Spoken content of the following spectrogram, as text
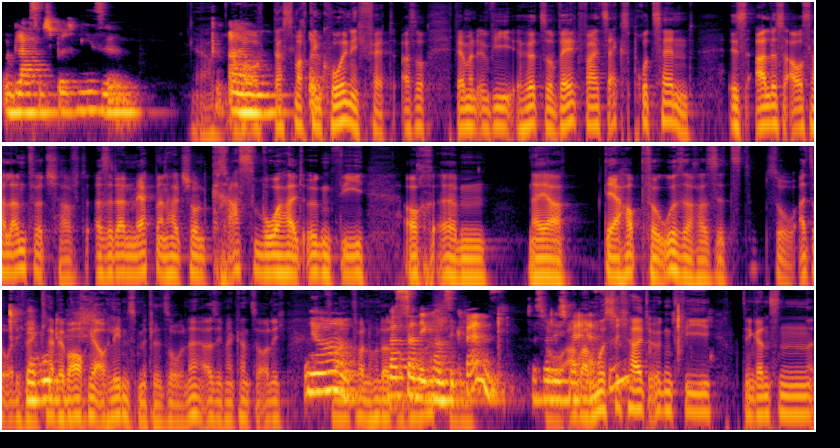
und lass mich berieseln. Ja, aber ähm, auch das macht den Kohl nicht fett. Also wenn man irgendwie hört, so weltweit sechs Prozent ist alles außer Landwirtschaft. Also dann merkt man halt schon krass, wo halt irgendwie auch, ähm, naja, der Hauptverursacher sitzt. So, also und ich meine, klar, wir brauchen ja auch Lebensmittel so, ne? Also ich meine, kannst du auch nicht ja, von, von 100 Was ist dann die Konsequenz? Das will so, ich mehr Aber essen? muss ich halt irgendwie den ganzen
